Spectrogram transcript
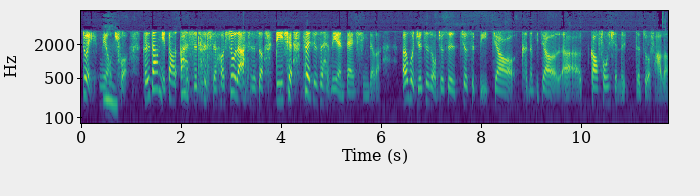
对，没有错。可是当你到二十的时候，十五到二十的时候，的确这就是很令人担心的了。而我觉得这种就是就是比较可能比较呃高风险的的做法了。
